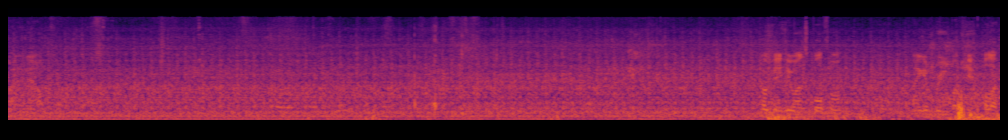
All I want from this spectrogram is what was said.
Find out. Okay, he wants both of them. I can bring him up here. Hold on.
